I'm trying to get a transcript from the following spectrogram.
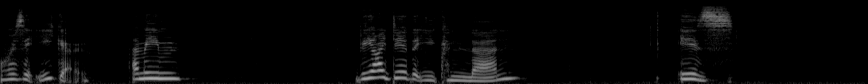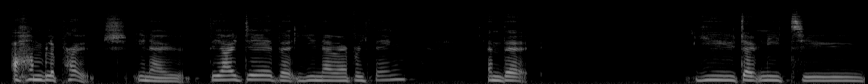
or is it ego? I mean, the idea that you can learn is a humble approach. You know, the idea that you know everything and that you don't need to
